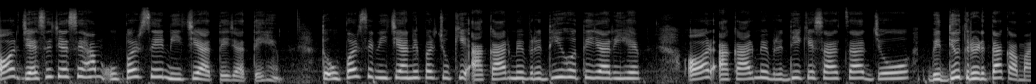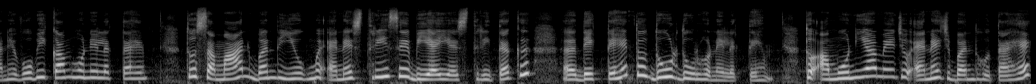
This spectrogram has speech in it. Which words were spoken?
और जैसे जैसे हम ऊपर से नीचे आते जाते हैं तो ऊपर से नीचे आने पर चूँकि आकार में वृद्धि होती जा रही है और आकार में वृद्धि के साथ साथ जो विद्युत ऋणता का मान है, वो भी कम होने लगता है तो समान बंद युग्म NH3 से BiS3 तक देखते हैं तो दूर दूर होने लगते हैं। तो अमोनिया में जो NH बंद होता है,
